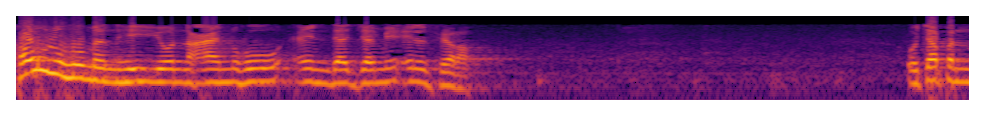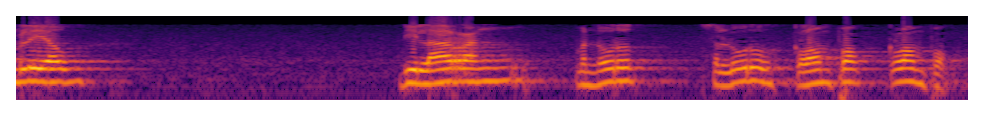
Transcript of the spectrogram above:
Qauluhu manhiyun anhu inda jami'il firaq. Ucapan beliau dilarang menurut seluruh kelompok-kelompok.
